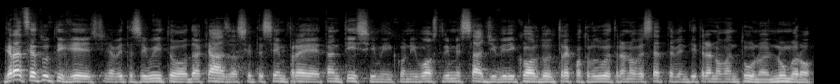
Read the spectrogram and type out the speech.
Grazie a tutti che ci avete seguito da casa, siete sempre tantissimi con i vostri messaggi, vi ricordo il 342 397 2391 è il numero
